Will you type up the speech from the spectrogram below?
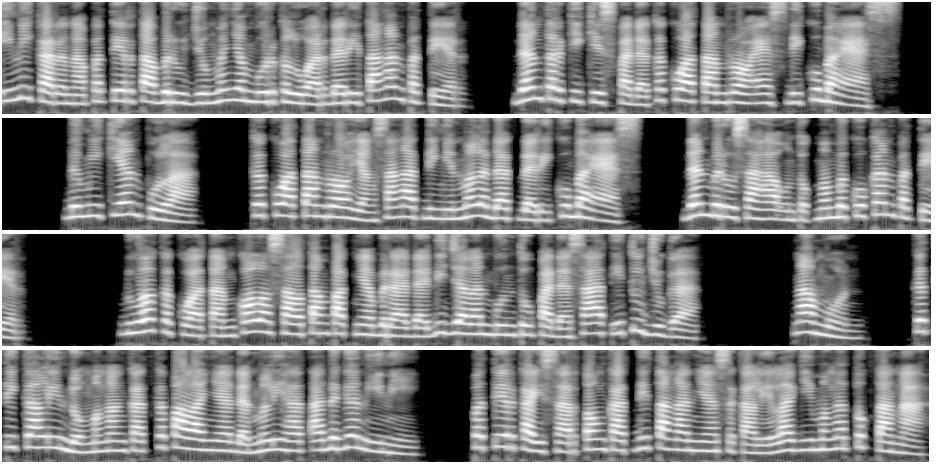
Ini karena petir tak berujung menyembur keluar dari tangan petir, dan terkikis pada kekuatan roh es di kubah es. Demikian pula, kekuatan roh yang sangat dingin meledak dari kubah es, dan berusaha untuk membekukan petir. Dua kekuatan kolosal tampaknya berada di jalan buntu pada saat itu juga. Namun, ketika Lindong mengangkat kepalanya dan melihat adegan ini, Petir kaisar tongkat di tangannya sekali lagi mengetuk tanah.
